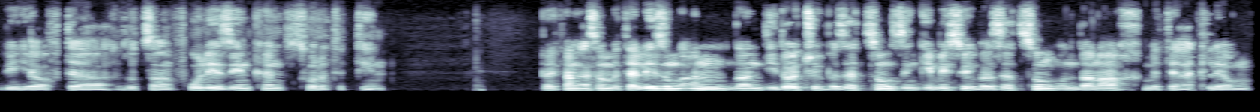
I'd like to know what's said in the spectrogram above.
wie ihr auf der sozusagen Folie sehen könnt, Surat Al-Tin. Wir fangen erstmal mit der Lesung an, dann die deutsche Übersetzung, sinngemäße Übersetzung und danach mit der Erklärung.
